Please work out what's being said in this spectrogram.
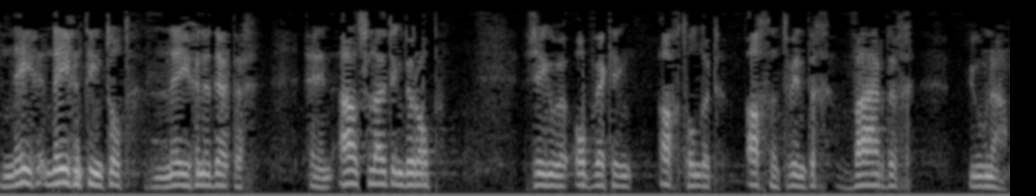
19 tot 39. En in aansluiting daarop zingen we opwekking 828, waardig uw naam.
